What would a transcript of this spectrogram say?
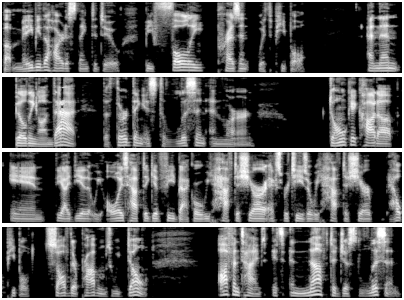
but maybe the hardest thing to do. Be fully present with people. And then building on that, the third thing is to listen and learn. Don't get caught up in the idea that we always have to give feedback or we have to share our expertise or we have to share help people solve their problems. We don't. Oftentimes, it's enough to just listen,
